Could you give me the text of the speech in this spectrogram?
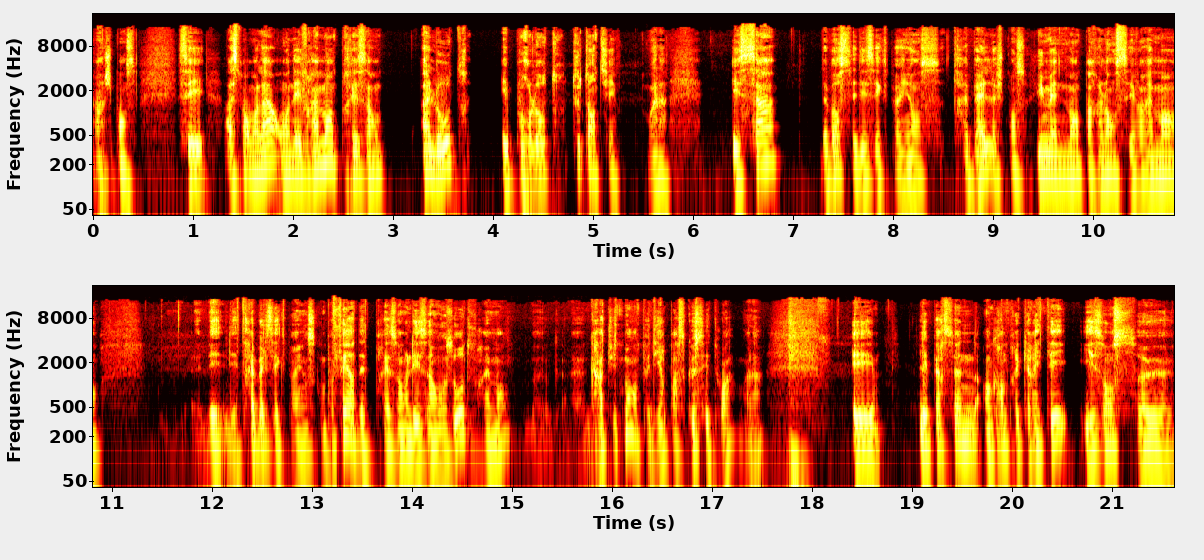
Hein, je pense. C'est à ce moment-là, on est vraiment présent à l'autre et pour l'autre, tout entier. Voilà. Et ça, d'abord, c'est des expériences très belles. Je pense, humainement parlant, c'est vraiment des, très belles expériences qu'on peut faire, d'être présents les uns aux autres, vraiment, euh, gratuitement, on peut dire, parce que c'est toi. Voilà. Et les personnes en grande précarité, ils ont ce,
